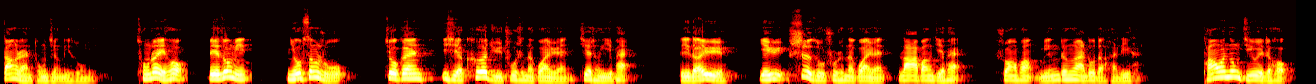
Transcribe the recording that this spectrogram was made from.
当然同情李宗闵。从这以后，李宗闵、牛僧孺就跟一些科举出身的官员结成一派，李德裕也与士族出身的官员拉帮结派，双方明争暗斗的很厉害。唐文宗即位之后。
